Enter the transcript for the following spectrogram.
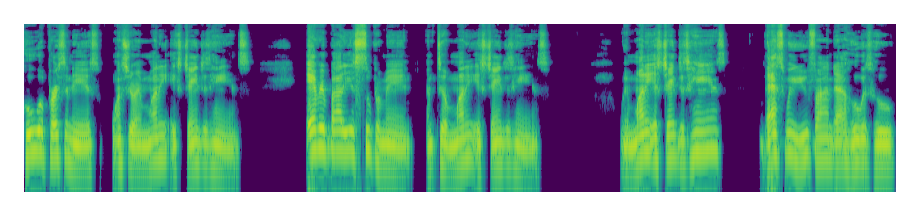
who a person is once your money exchanges hands. Everybody is Superman until money exchanges hands. When money exchanges hands, that's when you find out who is who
